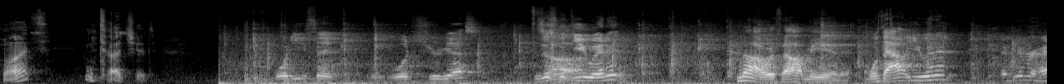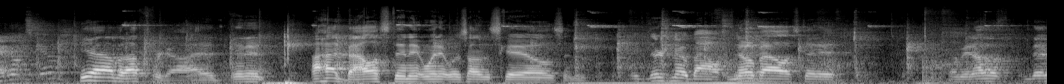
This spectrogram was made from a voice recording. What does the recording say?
What? Touch it. What do you think? What's your guess? Is this Uh, with you in it? No, without me in it. Without you in it? Have you ever had it on? Yeah, but I forgot. It, and it, I had ballast in it when it was on the scales, and There's no ballast. in no it. ballast in it. I mean, I don't. There,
